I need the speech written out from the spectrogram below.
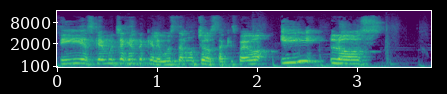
Sí, es que hay mucha gente que le gustan mucho los taquis fuego. Y los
